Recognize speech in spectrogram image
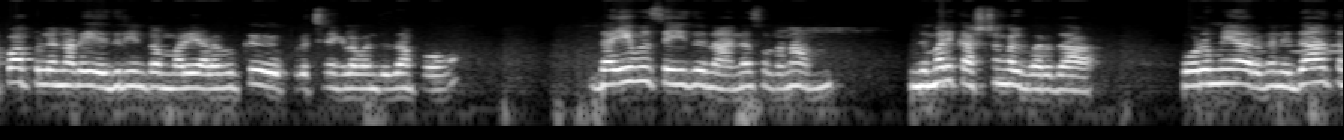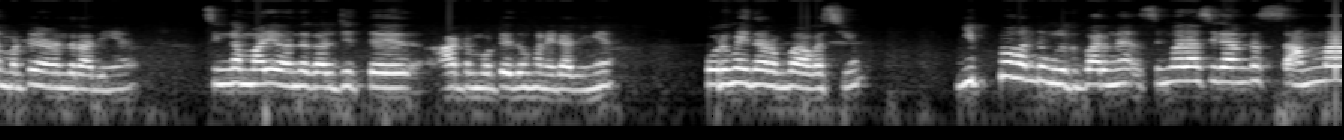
அப்பா பிள்ளைனாலே எதிரின்ற மாதிரி அளவுக்கு பிரச்சனைகளை வந்து தான் போகும். தயவு செய்து நான் என்ன சொல்கிறேன்னா இந்த மாதிரி கஷ்டங்கள் வருதா? பொறுமையாக இருங்க. நிதானத்தை மட்டும் இழந்துடாதீங்க சிங்கம் மாதிரி வந்து கர்ஜித்து ஆட்டம் போட்டு எதுவும் பண்ணிடாதீங்க. பொறுமை தான் ரொம்ப அவசியம். இப்போ வந்து உங்களுக்கு பாருங்க சிம்மராசிக்காரங்க செம்ம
